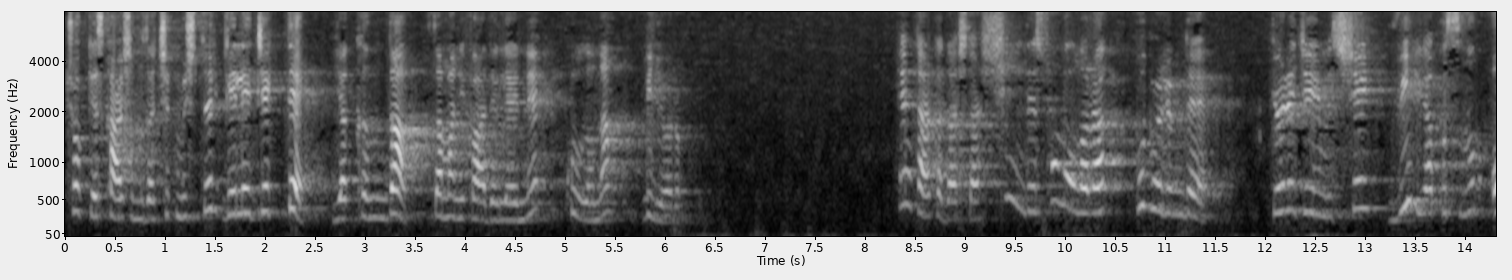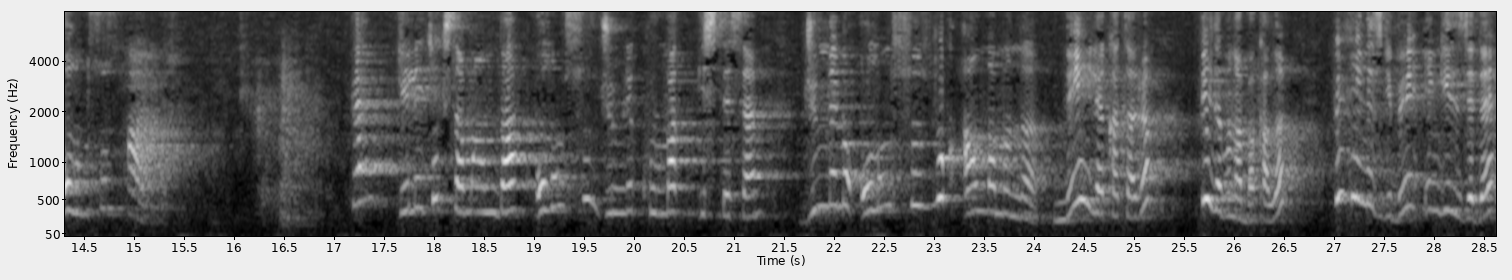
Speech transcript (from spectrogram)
çok kez karşımıza çıkmıştır. Gelecekte, yakında zaman ifadelerini kullanabiliyorum. Evet arkadaşlar, şimdi son olarak bu bölümde göreceğimiz şey will yapısının olumsuz halidir. Ben gelecek zamanda olumsuz cümle kurmak istesem, cümleme olumsuzluk anlamını ne ile katarım? Bir de buna bakalım. Bildiğiniz gibi İngilizce'de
